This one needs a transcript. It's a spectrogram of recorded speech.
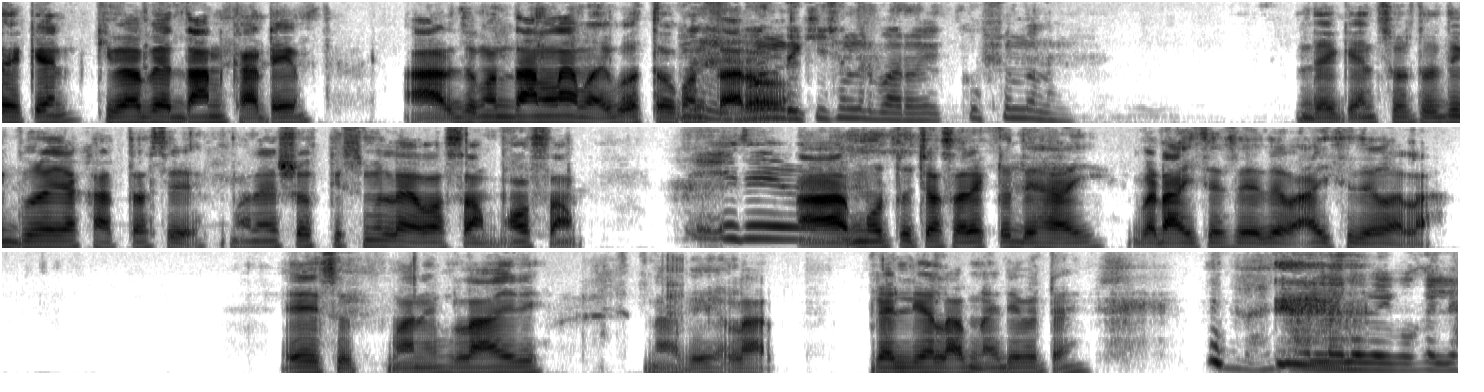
দেখেন কীভাবে ধান কাটে। আর যখন ধান লামাইব তখন তারও দেখি সুন্দর বার হয় খুব সুন্দর লাগে। দেখেন চতুর্দিক ঘুরাইয়া খাটতেছে মানে সব কিছু মিলাই অসাম অসাম আর মর্তু চাষার একটু দেখাই বাট আইসেছে আইসি দেওয়ালা এই সুত মানে লাই না রে লাভ গালিয়া লাভ নাই রে বেটাই। অনলাইনে যাইব খালি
